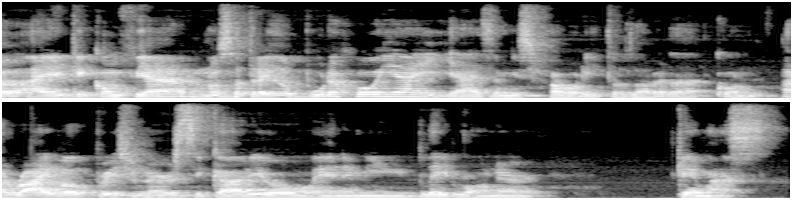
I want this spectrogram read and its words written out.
hay que confiar, nos ha traído pura joya y ya es de mis favoritos, la verdad. Con Arrival, Prisoner, Sicario, Enemy, Blade Runner, ¿qué más?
